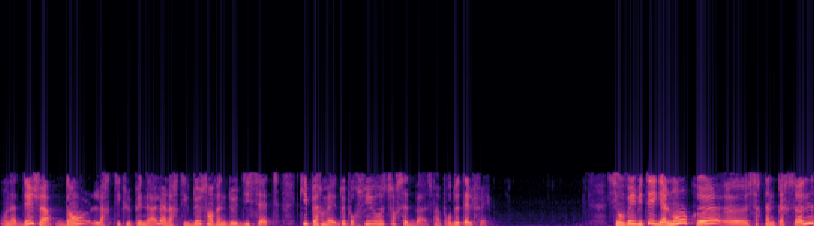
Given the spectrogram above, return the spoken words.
on a déjà dans l'article pénal un article 222-17 qui permet de poursuivre sur cette base, enfin pour de tels faits. Si on veut éviter également que euh, certaines personnes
